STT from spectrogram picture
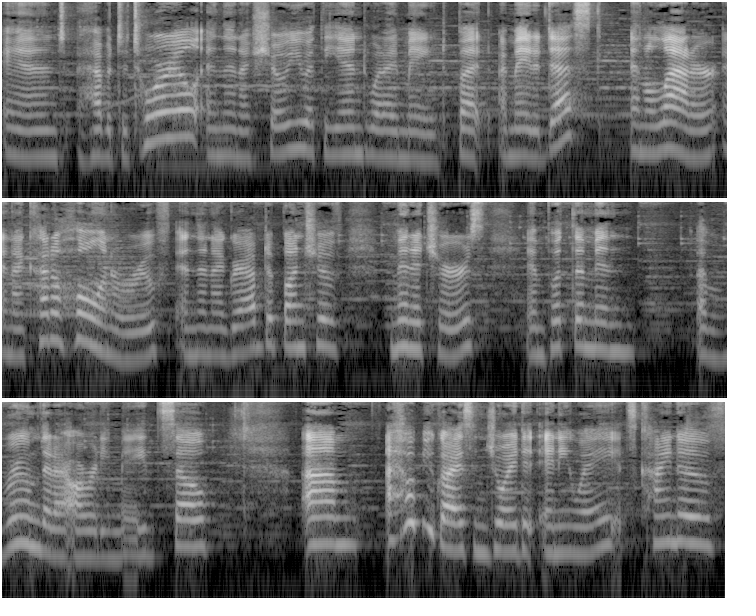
and have a tutorial and then I show you at the end what I made. But I made a desk and a ladder and I cut a hole in a roof and then I grabbed a bunch of miniatures and put them in a room that I already made. So um, I hope you guys enjoyed it anyway. It's kind of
